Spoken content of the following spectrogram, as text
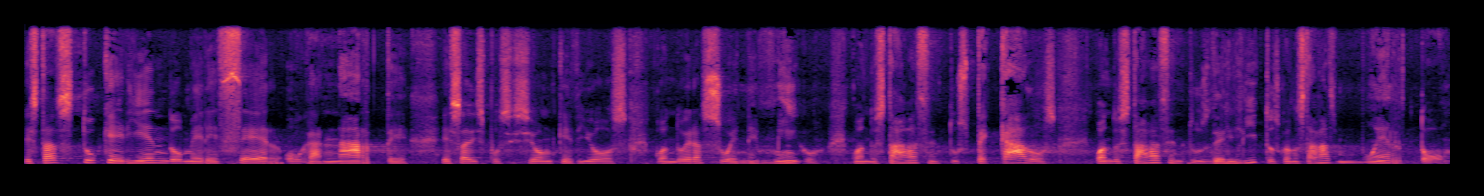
Estás tú queriendo merecer o ganarte esa disposición que Dios, cuando eras su enemigo, cuando estabas en tus pecados, cuando estabas en tus delitos, cuando estabas muerto,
